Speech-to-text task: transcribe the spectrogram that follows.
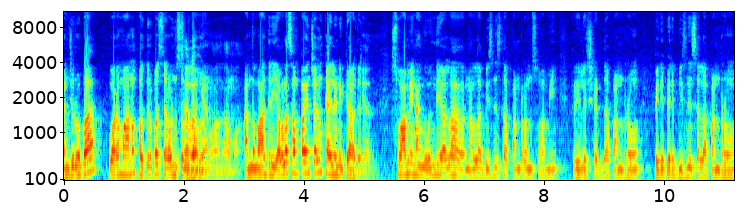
அஞ்சு ரூபாய் வருமானம் பத்து ரூபாய் செலவுன்னு சொல்லுவாங்க. அந்த மாதிரி எவ்வளோ சம்பாதிச்சாலும் கையில் நிற்காது. சுவாமி நாங்கள் வந்து எல்லாம் நல்லா பிஸ்னஸ் தான் பண்ணுறோம் சுவாமி. ரியல் எஸ்டேட் தான் பண்ணுறோம் பெரிய பெரிய பிஸ்னஸ் எல்லாம் பண்ணுறோம்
